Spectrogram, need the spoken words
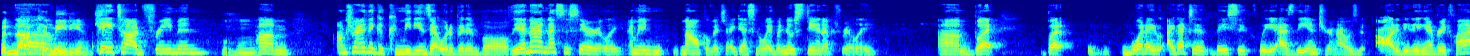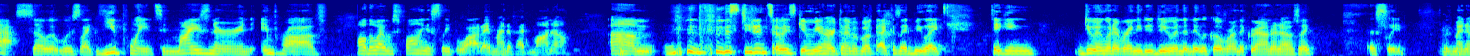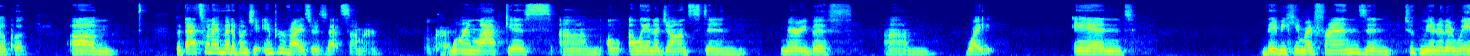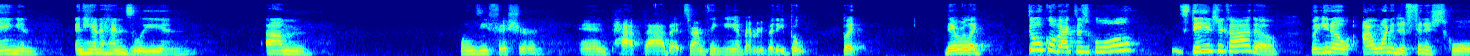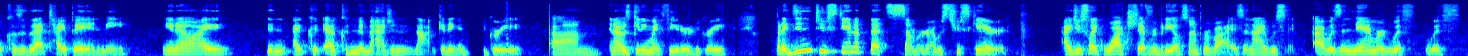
but not um, comedians. K. Todd Freeman. Mhm. Um, I'm trying to think of comedians that would have been involved. Yeah, not necessarily. I mean, Malkovich, I guess, in a way, but no stand-ups really. Um, but but what I, I got to basically as the intern, I was auditing every class, so it was like viewpoints and Meisner and improv. Although I was falling asleep a lot, I might have had mono. Um, the students always give me a hard time about that because I'd be like taking, doing whatever I need to do, and then they look over on the ground, and I was like asleep with my notebook. Um, but that's when I met a bunch of improvisers that summer. okay. Lauren Lapkus, um, Alana Johnston, Mary Beth um, White. And they became my friends and took me under their wing and and Hannah Hensley and um, Lindsay Fisher and Pat Babbitt. So I'm thinking of everybody, but but they were like, "Don't go back to school. Stay in Chicago." But you know, I wanted to finish school because of that Type A in me. You know, I didn't. I could. I couldn't imagine not getting a degree. Um, and I was getting my theater degree, but I didn't do stand up that summer. I was too scared. I just like watched everybody else improvise, and I was I was enamored with with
